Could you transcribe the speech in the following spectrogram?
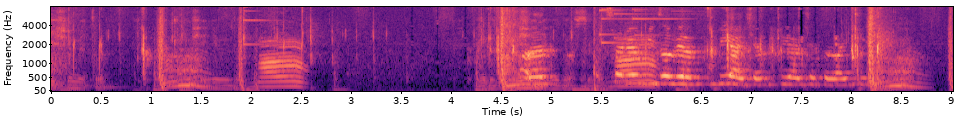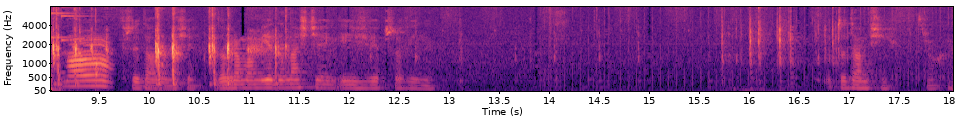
musimy to. Mi się nie uda. Jak Ale- w. Serio widzowie, wbijajcie, wbijajcie te lajki. Przydało mi się. Dobra, mam 11 jakiejś wieprzowiny. To dam ci trochę.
